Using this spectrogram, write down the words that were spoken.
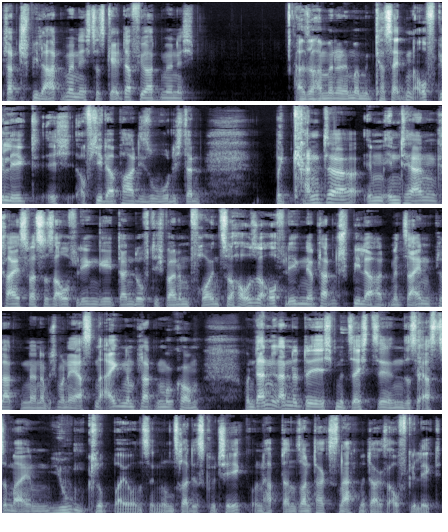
Plattenspieler hatten wir nicht, das Geld dafür hatten wir nicht. Also haben wir dann immer mit Kassetten aufgelegt. Ich auf jeder Party, so wurde ich dann bekannter im internen Kreis, was das Auflegen geht. Dann durfte ich bei einem Freund zu Hause auflegen, der Plattenspieler hat mit seinen Platten. Dann habe ich meine ersten eigenen Platten bekommen. Und dann landete ich mit 16 das erste Mal im Jugendclub bei uns in unserer Diskothek und habe dann sonntags nachmittags aufgelegt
